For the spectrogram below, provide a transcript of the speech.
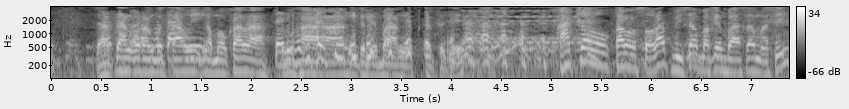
Datang orang Betawi nggak mau kalah, Tuhan gede banget katanya. Kacau kalau sholat bisa pakai bahasa masing.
